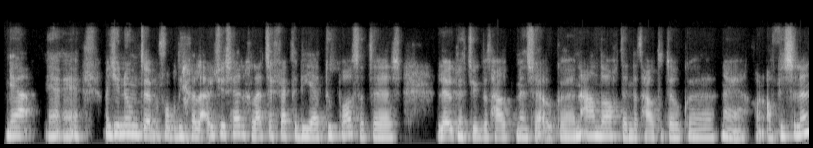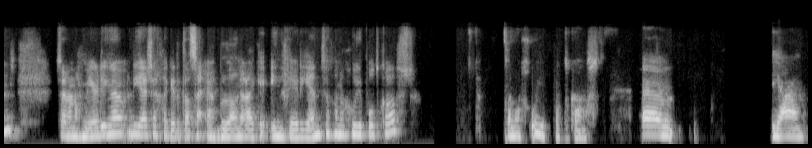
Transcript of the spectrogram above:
Ja, ja, want je noemt bijvoorbeeld die geluidjes, hè, de geluidseffecten die jij toepast. Dat is leuk natuurlijk, dat houdt mensen ook een aandacht en dat houdt het ook, uh, nou ja, gewoon afwisselend. Zijn er nog meer dingen die jij zegt? Dat, dat zijn echt belangrijke ingrediënten van een goede podcast? Van een goede podcast? Um, ja.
